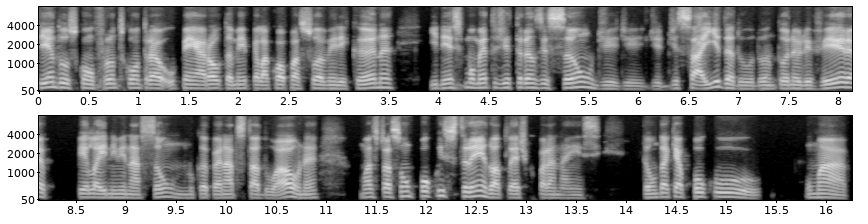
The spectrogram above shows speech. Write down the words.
tendo os confrontos contra o Penharol também pela Copa Sul-Americana, e nesse momento de transição, de, de, de, de saída do, do Antônio Oliveira pela eliminação no campeonato estadual, né? Uma situação um pouco estranha do Atlético Paranaense. Então, daqui a pouco, uma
